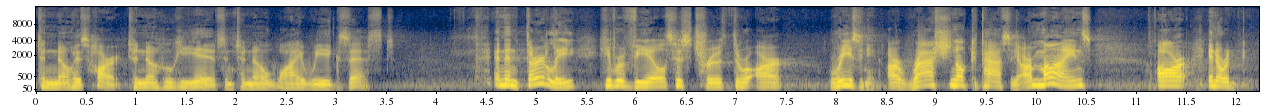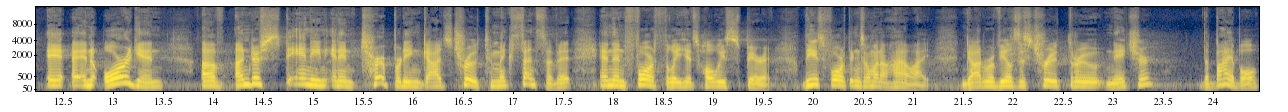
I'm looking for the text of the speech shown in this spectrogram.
to know his heart, to know who he is, and to know why we exist. And then, thirdly, he reveals his truth through our reasoning, our rational capacity. Our minds are an, or, an organ of understanding and interpreting God's truth to make sense of it. And then, fourthly, His Holy Spirit. These four things I want to highlight God reveals His truth through nature, the Bible,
